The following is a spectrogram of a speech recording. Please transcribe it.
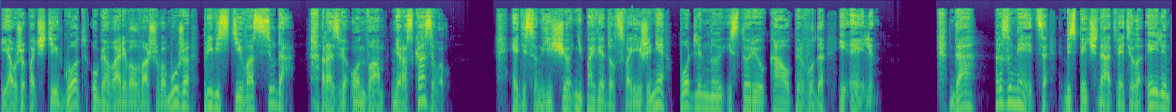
Я уже почти год уговаривал вашего мужа привести вас сюда. Разве он вам не рассказывал? Эдисон еще не поведал своей жене подлинную историю Каупервуда и Эйлин. «Да, разумеется», — беспечно ответила Эйлин,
